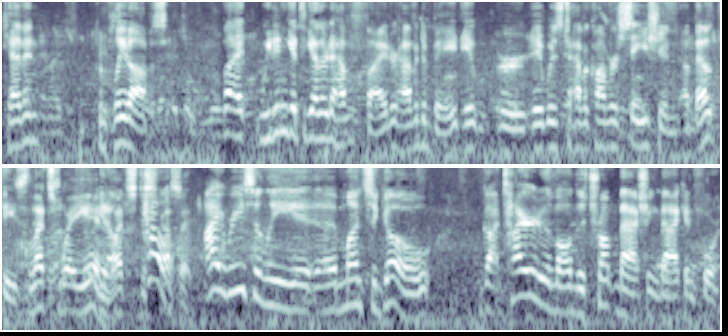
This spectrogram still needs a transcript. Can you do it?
Kevin, complete opposite. But we didn't get together to have a fight or have a debate. It or it was to have a conversation about these. things. Let's weigh in. You know, Let's discuss hell, it. I recently, uh, months ago, got tired of all the Trump bashing back and forth,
